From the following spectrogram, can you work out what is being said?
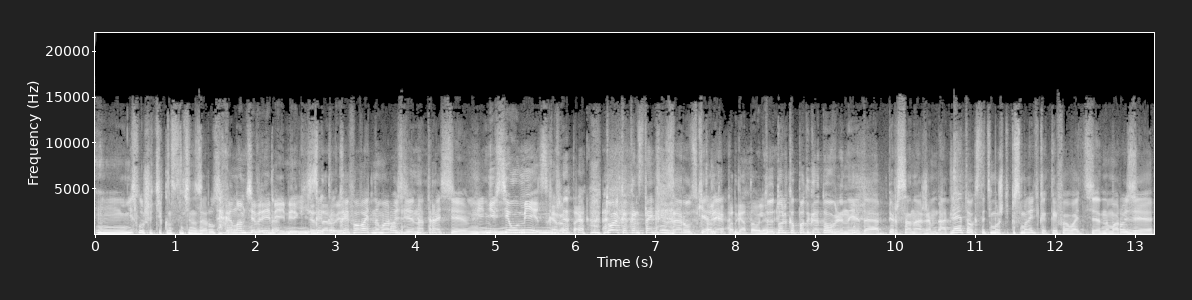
Не слушайте Константина Зарусского. Экономьте время и берегите здоровье. Кайфовать на морозе на трассе... не- все умеют, скажем так. Только Константин Заруцкий. Только подготовленные. Только подготовленные, да, персонажи. А для этого, кстати, можете посмотреть, как кайфовать на морозе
